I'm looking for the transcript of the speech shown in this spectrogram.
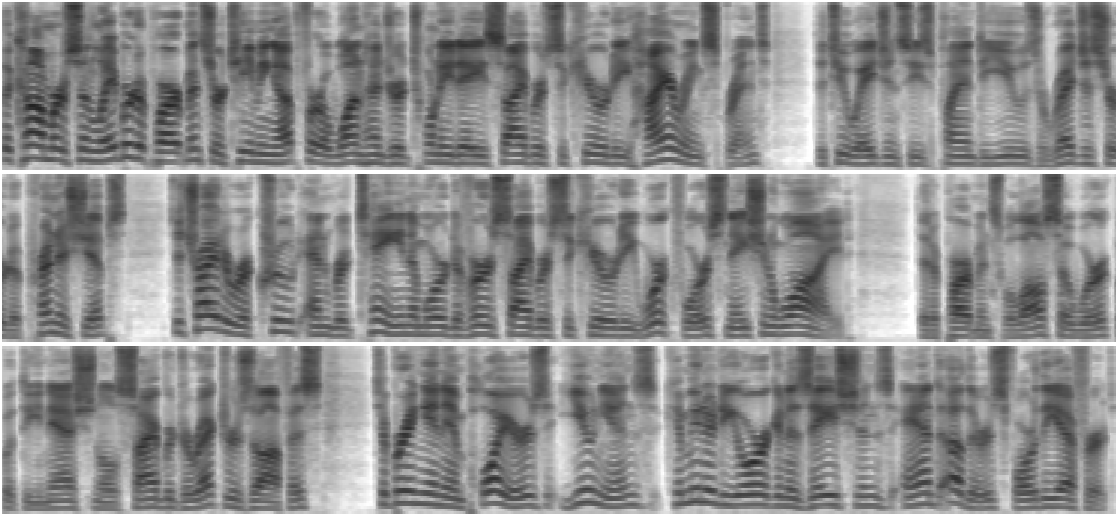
The Commerce and Labor Departments are teaming up for a 120 day cybersecurity hiring sprint. The two agencies plan to use registered apprenticeships to try to recruit and retain a more diverse cybersecurity workforce nationwide. The departments will also work with the National Cyber Director's Office to bring in employers, unions, community organizations, and others for the effort.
